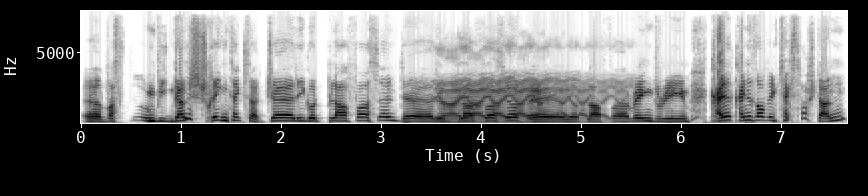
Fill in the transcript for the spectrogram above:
äh, was irgendwie einen ganz schrägen Text hat. Jelly good bluffers and jelly Ja, bluffers, ja, ja, ja, ja, jelly ja, good ja, bluffer, ja. ring dream. Keine, keine Sau auf den Text verstanden,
